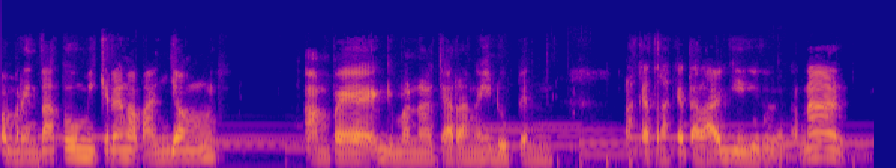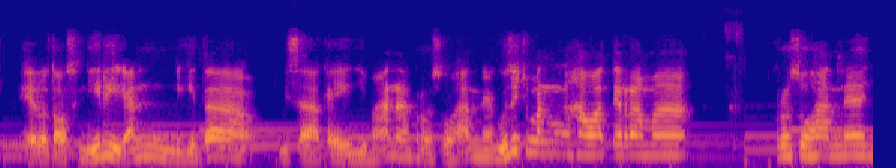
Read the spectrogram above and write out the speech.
pemerintah tuh mikirnya nggak panjang, sampai gimana cara ngehidupin rakyat-rakyatnya lagi gitu loh. Karena ya lo tau sendiri kan di kita bisa kayak gimana kerusuhannya. Gue sih cuman khawatir sama kerusuhannya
